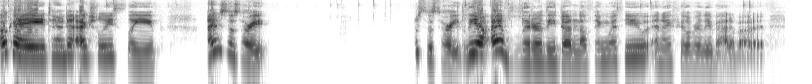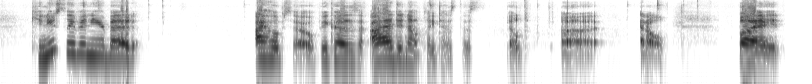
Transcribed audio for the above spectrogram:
Okay, time to actually sleep. I'm so sorry. I'm so sorry. Leah, I have literally done nothing with you and I feel really bad about it. Can you sleep in your bed? I hope so, because I did not playtest this build uh, at all. But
